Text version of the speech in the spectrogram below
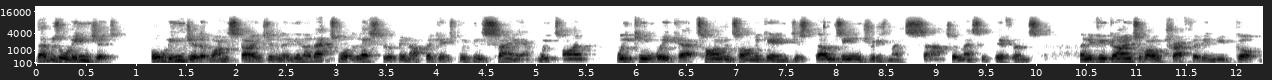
That was all injured, all injured at one stage, and you know that's what Leicester have been up against. We've been saying it, haven't we? Time week in, week out, time and time again. Just those injuries make such a massive difference. And if you go into Old Trafford and you've got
